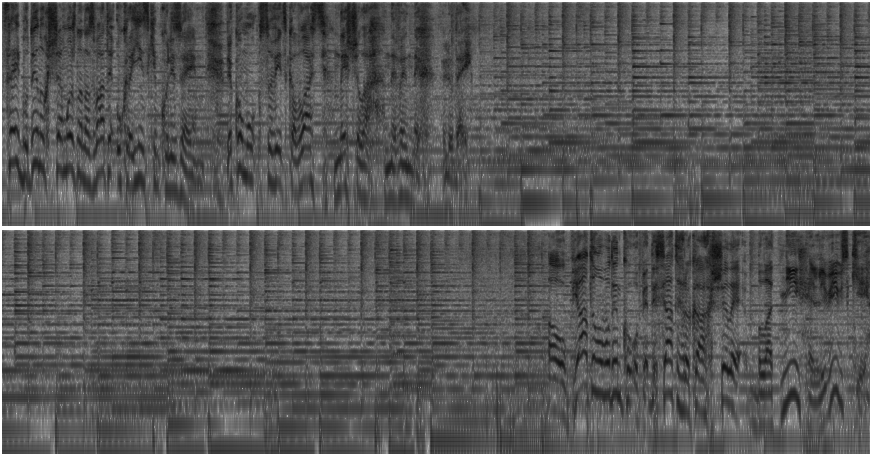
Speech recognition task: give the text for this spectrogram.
Цей будинок ще можна назвати українським колізеєм, в якому совєтська власть нищила невинних людей. У п'ятому будинку у 50-х роках шили блатні львівські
